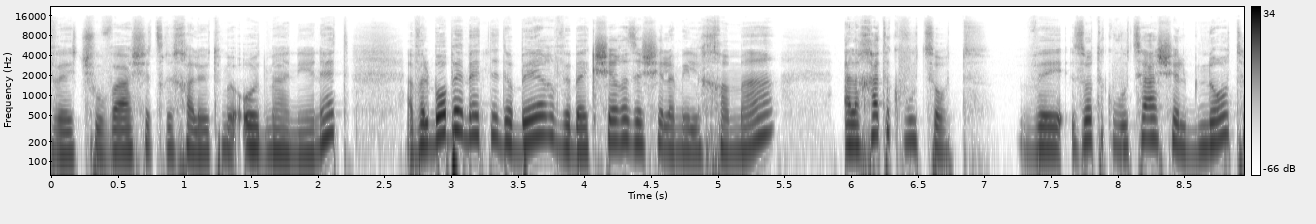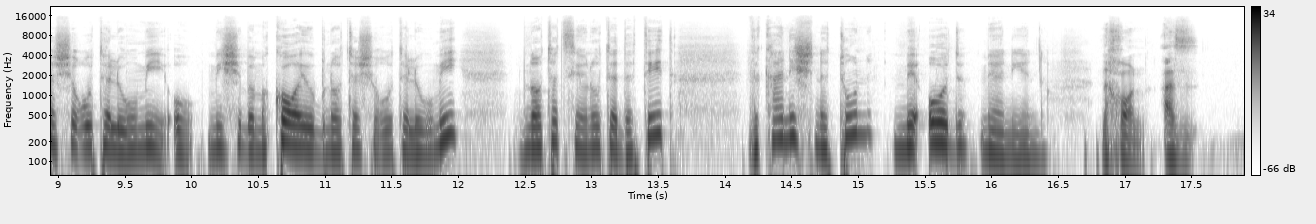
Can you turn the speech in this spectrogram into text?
ותשובה שצריכה להיות מאוד מעניינת. אבל בואו באמת נדבר, ובהקשר הזה של המלחמה, על אחת הקבוצות. וזאת הקבוצה של בנות השירות הלאומי, או מי שבמקור היו בנות השירות הלאומי, בנות הציונות הדתית, וכאן יש נתון מאוד מעניין. נכון, אז Uh,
